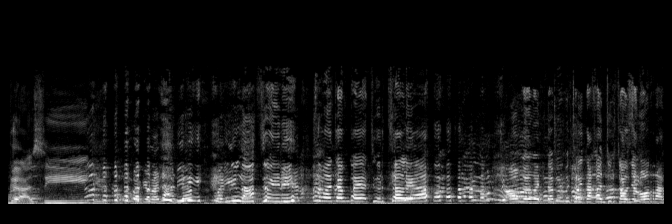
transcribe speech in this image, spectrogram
gak sih? Gitu. Bagaimana ini ini lucu ini. Semacam kayak curcol ya. Oh enggak, enggak tapi menceritakan curcolnya orang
